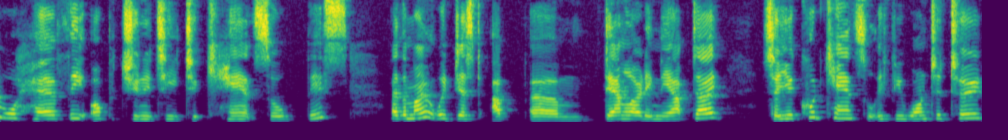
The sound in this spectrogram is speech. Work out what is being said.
will have the opportunity to cancel this. At the moment we're just up um, downloading the update so you could cancel if you wanted to.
